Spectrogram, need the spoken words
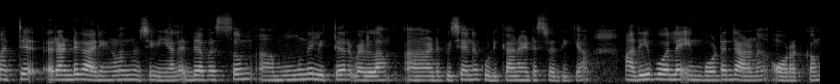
മറ്റ് രണ്ട് കാര്യങ്ങളെന്ന് വെച്ച് കഴിഞ്ഞാൽ ദിവസം മൂന്ന് ലിറ്റർ വെള്ളം അടുപ്പിച്ച് തന്നെ കുടിക്കാനായിട്ട് ശ്രദ്ധിക്കുക. അതേപോലെ ഇമ്പോർട്ടന്റ് ആണ് ഉറക്കം.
